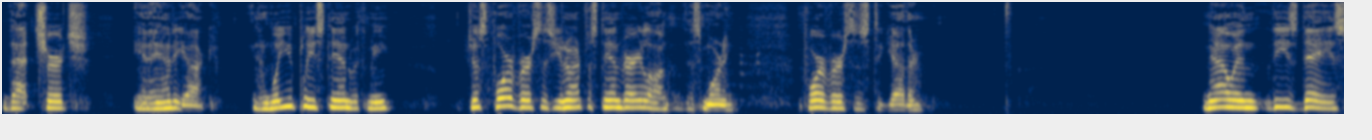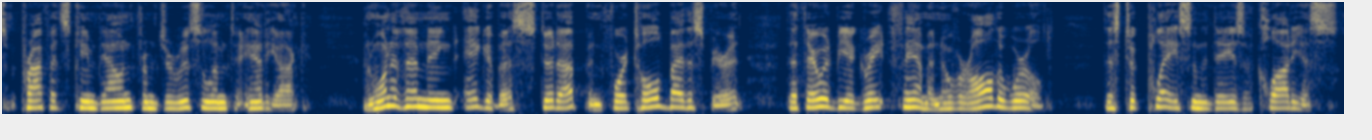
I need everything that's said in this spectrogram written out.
that church in Antioch. And will you please stand with me? Just four verses. You don't have to stand very long this morning. Four verses together. Now in these days, prophets came down from Jerusalem to Antioch, and one of them named Agabus stood up and foretold by the Spirit that there would be a great famine over all the world. This took place in the days of Claudius.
